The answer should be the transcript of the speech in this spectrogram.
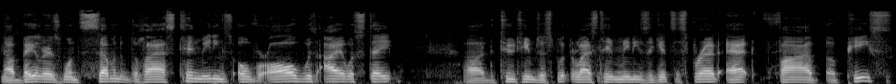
Now, Baylor has won seven of the last 10 meetings overall with Iowa State. Uh, the two teams have split their last 10 meetings against the spread at five apiece.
